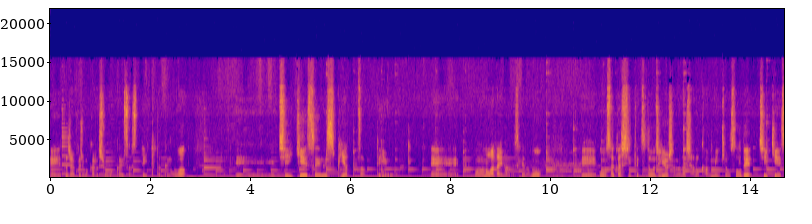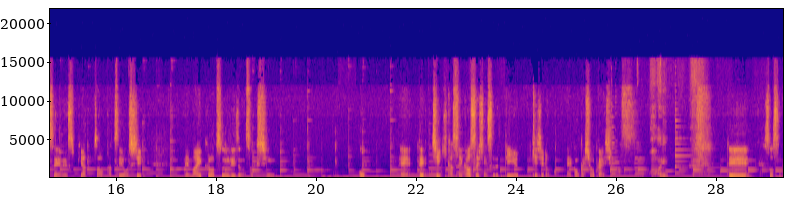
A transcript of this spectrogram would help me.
えっと、じゃあ、小島から紹介させていただくのは、えー地域 SNS ピアッツァっていう、えーものの話題なんですけども、えー大阪市鉄道事業者7社の官民競争で地域 SNS ピアッツァを活用し、えーマイクロツーリズム促進を、えーで地域活性化を推進するっていう記事を、えー今回紹介します。はい。で、そうですね。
